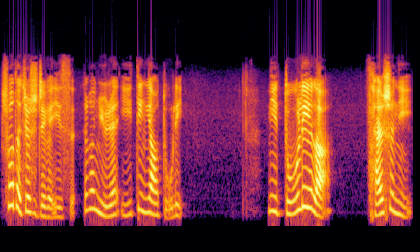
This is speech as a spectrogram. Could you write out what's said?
说的就是这个意思。这个女人一定要独立，你独立了，才是你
